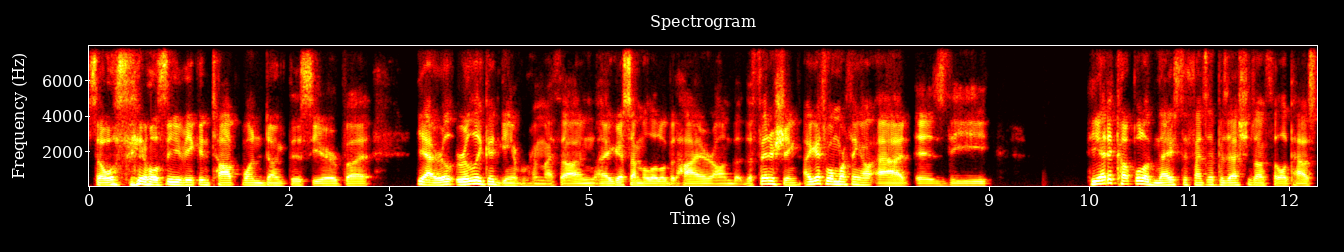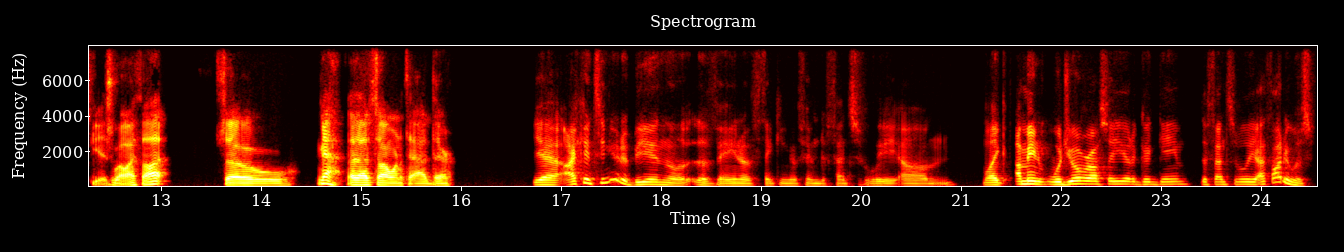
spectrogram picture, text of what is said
So we'll see. We'll see if he can top one dunk this year. But yeah, re- really good game from him, I thought. And I guess I'm a little bit higher on the, the finishing. I guess one more thing I'll add is the he had a couple of nice defensive possessions on Filipowski as well, I thought. So yeah, that's all I wanted to add there. Yeah, I continue to be in the, the vein of thinking of him defensively. Um, like, I mean, would you overall say he had a good game defensively? I thought he was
